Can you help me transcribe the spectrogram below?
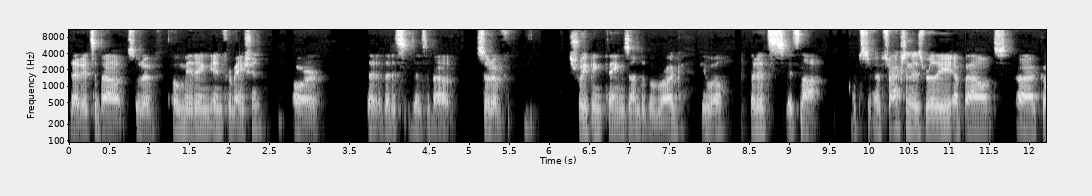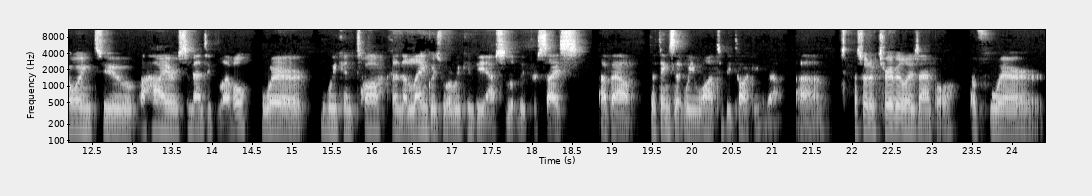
that it's about sort of omitting information, or that, that it's about sort of sweeping things under the rug, if you will. But it's it's not. Abstraction is really about uh, going to a higher semantic level where we can talk in a language where we can be absolutely precise about the things that we want to be talking about. Um, a sort of trivial example of where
